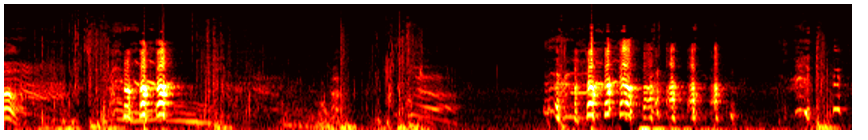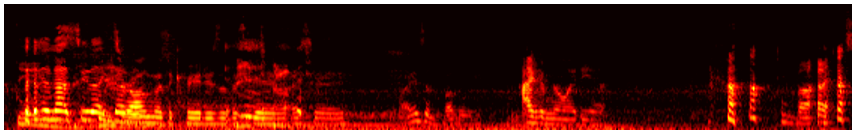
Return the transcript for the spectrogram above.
Oh! I did not see that. What's wrong with the creators of this game? I swear. Why is it bubbly? I have no idea. But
